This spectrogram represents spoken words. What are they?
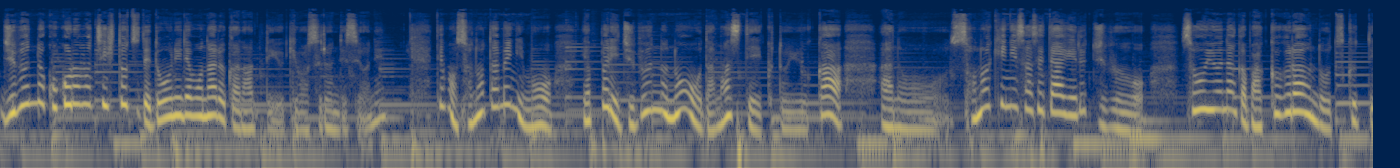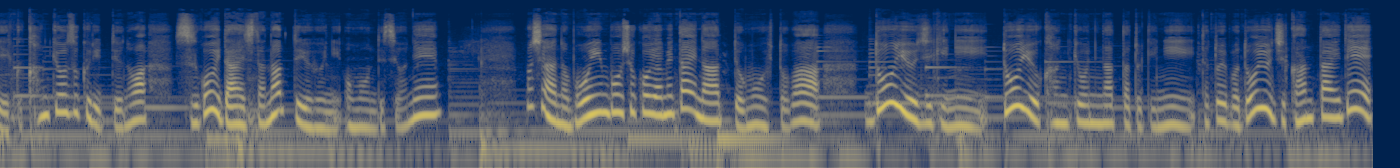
自分の心持ち一つでどうにでもなるかなっていう気はするんですよね。でもそのためにもやっぱり自分の脳を騙していくというかあのその気にさせてあげる自分をそういうなんかバックグラウンドを作っていく環境づくりっていうのはすごい大事だなっていうふうに思うんですよね。もしあの暴飲暴食をやめたいなって思う人はどういう時期にどういう環境になった時に例えばどういう時間帯で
